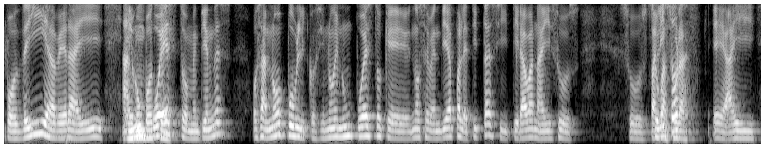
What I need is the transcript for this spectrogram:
podría haber ahí en Algún un bote. puesto, ¿me entiendes? O sea, no público, sino en un puesto que no se vendía paletitas y tiraban ahí sus, sus Su palitos. basura. Eh, ahí,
